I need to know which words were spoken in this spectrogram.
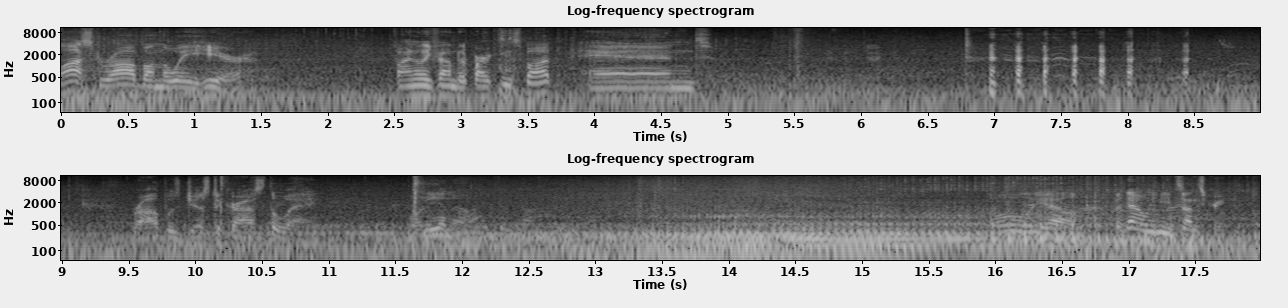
lost Rob on the way here. Finally found a parking spot and Rob was just across the way. What do you know? Holy hell. But now we need sunscreen.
